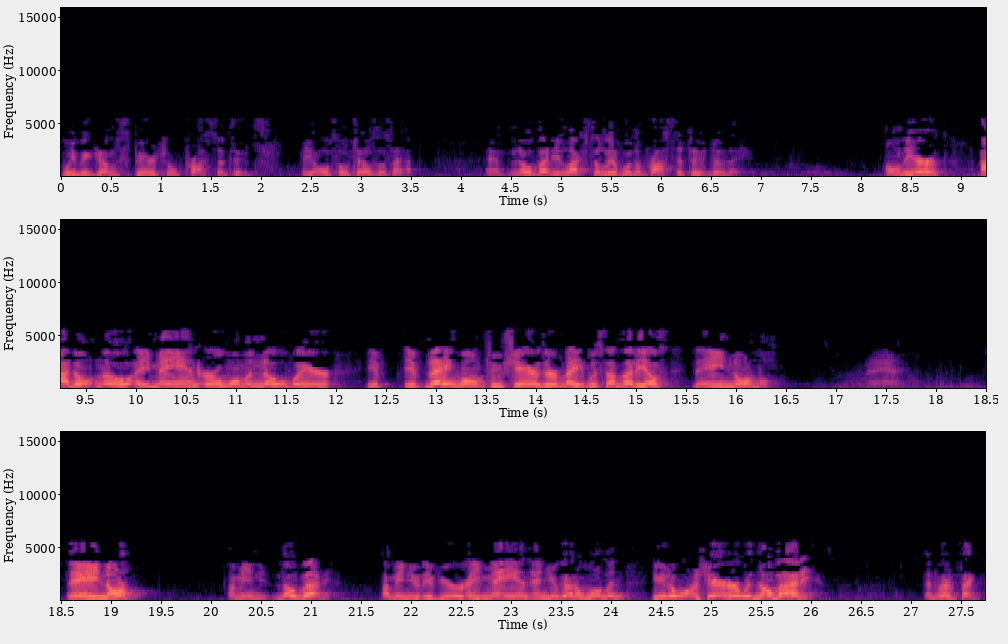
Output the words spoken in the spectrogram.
We become spiritual prostitutes. He also tells us that. And nobody likes to live with a prostitute, do they? On the earth, I don't know a man or a woman nowhere if if they want to share their mate with somebody else, they ain't normal. They ain't normal. I mean, nobody. I mean, you, if you're a man and you got a woman, you don't want to share her with nobody. And in fact,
